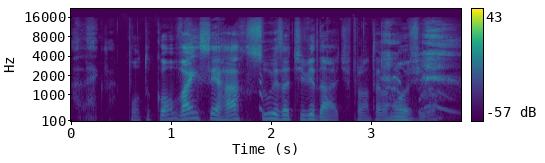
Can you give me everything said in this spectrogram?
Alexa.com vai encerrar suas atividades. Pronto, ela não ouviu.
